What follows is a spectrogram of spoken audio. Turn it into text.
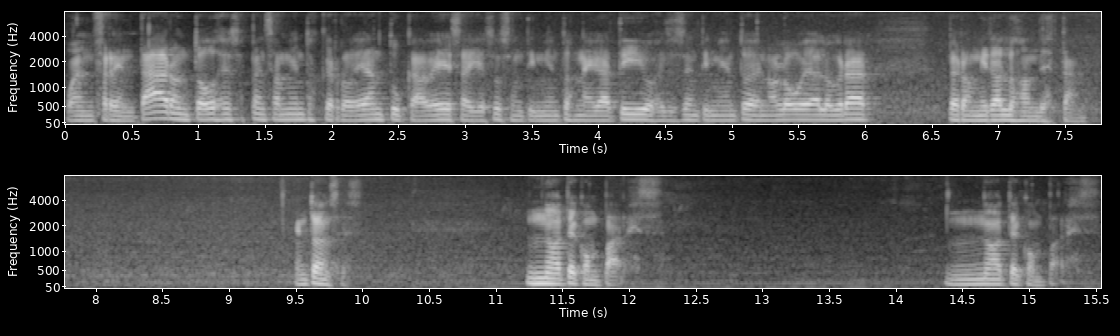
o enfrentaron todos esos pensamientos que rodean tu cabeza y esos sentimientos negativos, ese sentimiento de no lo voy a lograr, pero míralos donde están. Entonces, no te compares. No te compares.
